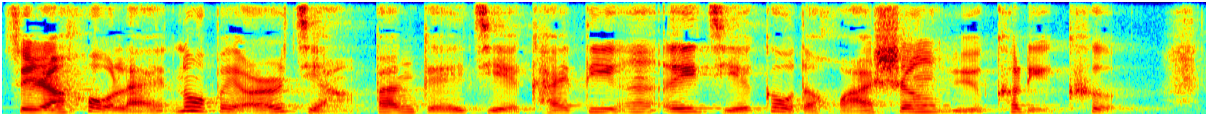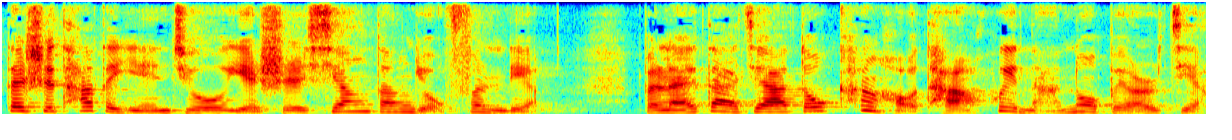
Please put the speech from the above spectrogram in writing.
虽然后来诺贝尔奖颁给解开 DNA 结构的华生与克里克。但是他的研究也是相当有分量，本来大家都看好他会拿诺贝尔奖。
